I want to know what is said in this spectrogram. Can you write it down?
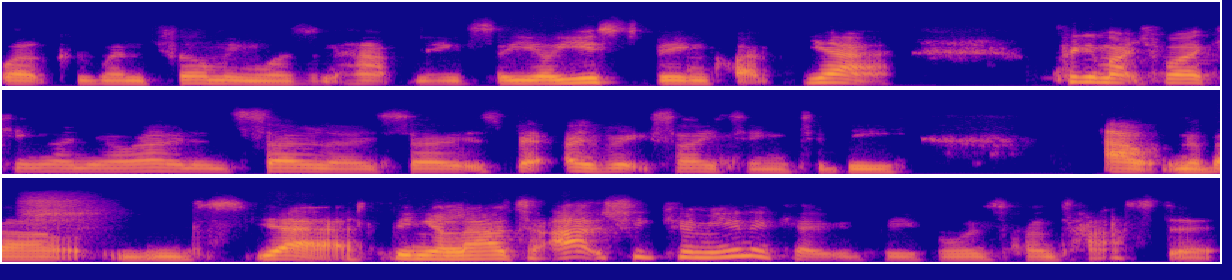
Work when filming wasn't happening, so you're used to being quite yeah, pretty much working on your own and solo. So it's a bit overexciting to be out and about and yeah being allowed to actually communicate with people is fantastic.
